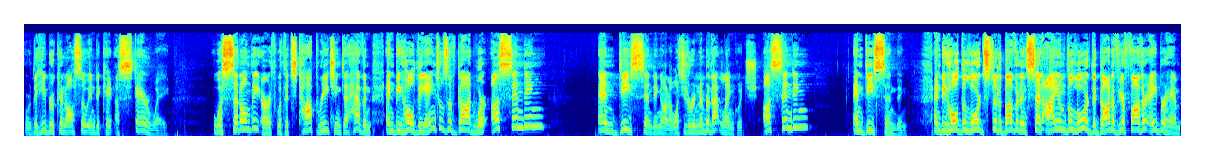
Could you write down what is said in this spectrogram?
or the Hebrew can also indicate a stairway was set on the earth with its top reaching to heaven, and behold, the angels of God were ascending and descending on it. I want you to remember that language ascending and descending. And behold, the Lord stood above it and said, I am the Lord, the God of your father Abraham,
